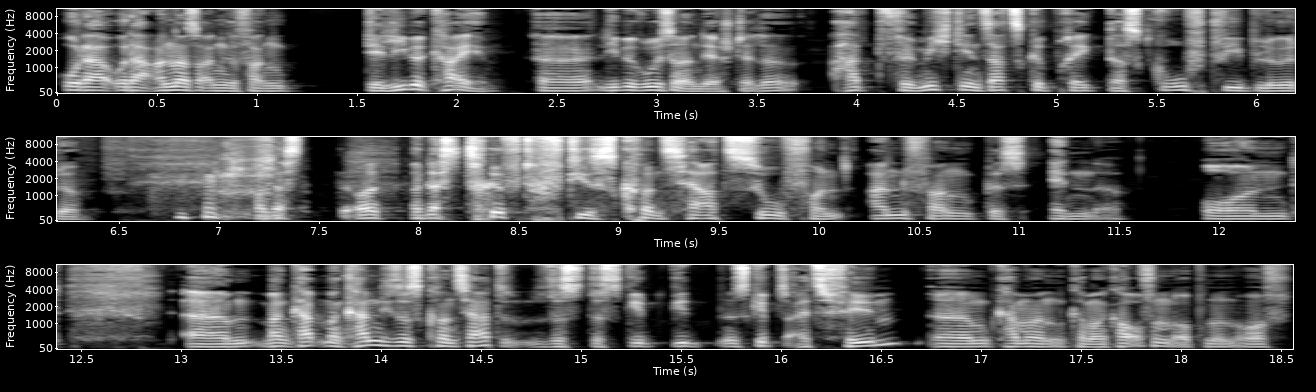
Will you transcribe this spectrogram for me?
oder, oder anders angefangen. Der liebe Kai, äh, liebe Grüße an der Stelle, hat für mich den Satz geprägt, das groovt wie blöde. und, das, und das trifft auf dieses Konzert zu, von Anfang bis Ende. Und ähm, man kann man kann dieses Konzert, das das gibt gibt es gibt's als Film, ähm, kann man kann man kaufen, ob nun auf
